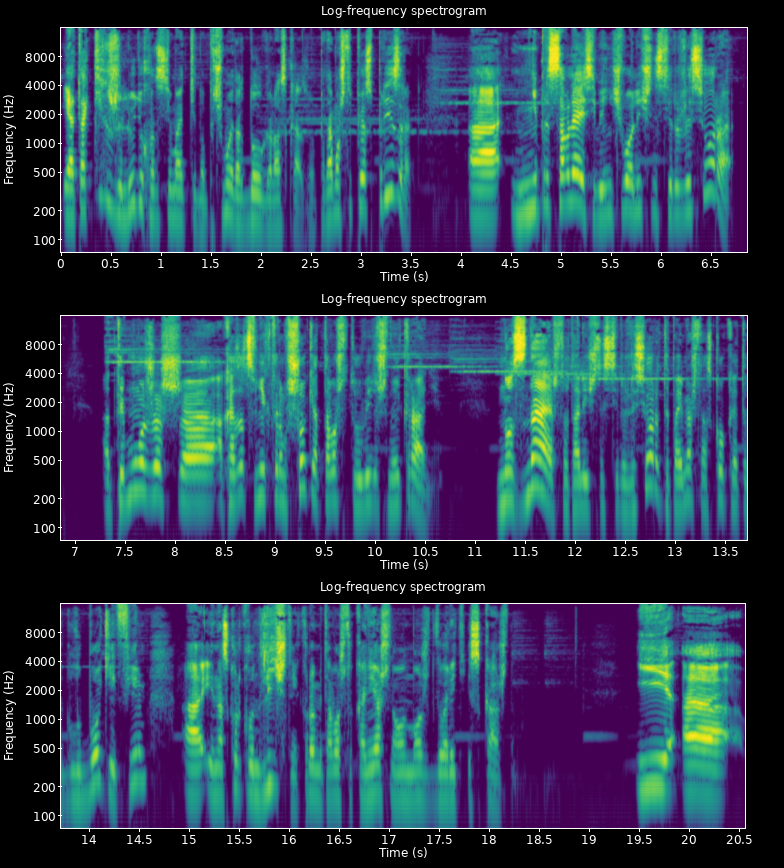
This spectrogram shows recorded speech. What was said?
И о таких же людях он снимает кино. Почему я так долго рассказываю? Потому что пес-призрак, а, не представляя себе ничего о личности режиссера, а ты можешь э, оказаться в некотором шоке от того, что ты увидишь на экране. Но зная, что это личность режиссера, ты поймешь, насколько это глубокий фильм а, и насколько он личный, кроме того, что, конечно, он может говорить и с каждым. И а,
